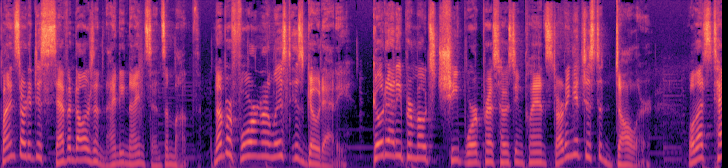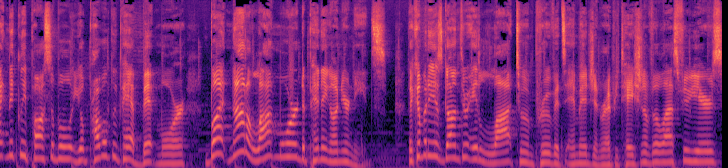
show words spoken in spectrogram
plans start at just $7.99 a month. Number four on our list is GoDaddy. GoDaddy promotes cheap WordPress hosting plans starting at just a dollar. While that's technically possible, you'll probably pay a bit more, but not a lot more depending on your needs. The company has gone through a lot to improve its image and reputation over the last few years,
